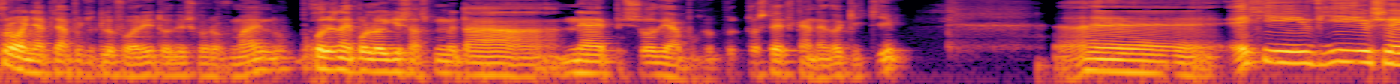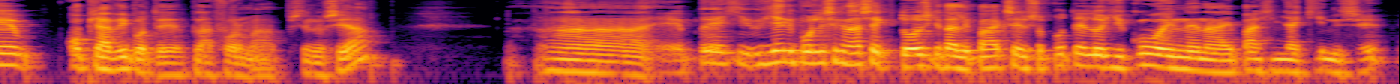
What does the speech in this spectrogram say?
χρόνια πια που κυκλοφορεί το Discord of Mine, χωρίς να υπολογίσω ας πούμε τα νέα επεισόδια που προ- προσθέθηκαν εδώ και εκεί. Ε, έχει βγει σε οποιαδήποτε πλατφόρμα στην ουσία. Α, ε, έχει, βγαίνει πολύ συχνά σε εκτός και τα λοιπά, ξέρεις, οπότε λογικό είναι να υπάρχει μια κίνηση.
